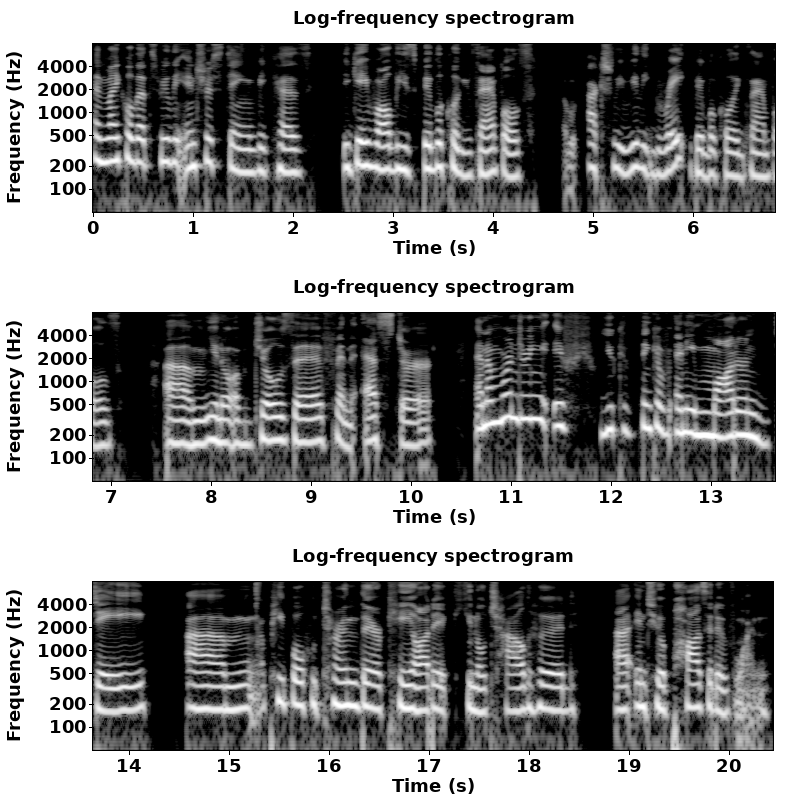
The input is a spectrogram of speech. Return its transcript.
And Michael, that's really interesting because you gave all these biblical examples, actually really great biblical examples um, you know, of Joseph and Esther. And I'm wondering if you could think of any modern day um, people who turned their chaotic, you know, childhood uh, into a positive one,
